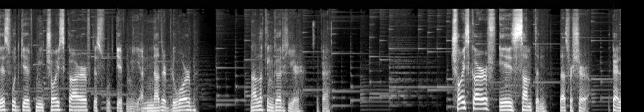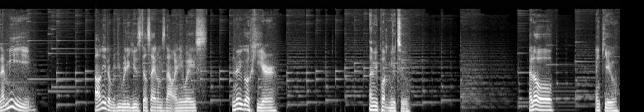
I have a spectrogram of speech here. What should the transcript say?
This would give me Choice Scarf. This would give me another Blue Orb. Not looking good here. Okay. Choice Scarf is something, that's for sure. Okay, let me... I don't need to really use those items now anyways. Let me go here. Let me put Mewtwo. Hello. Thank you.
